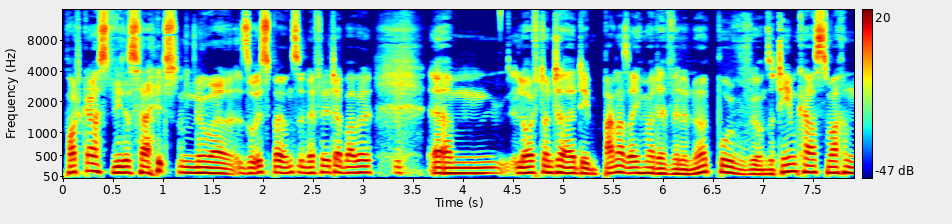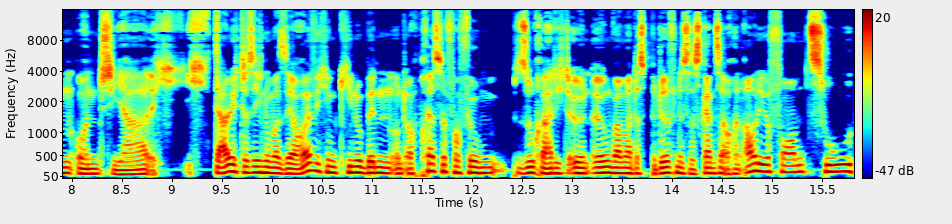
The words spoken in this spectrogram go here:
Podcast, wie das halt nur mal so ist bei uns in der Filterbubble, ähm, läuft unter dem Banner, sag ich mal, der Welle Nerdpool, wo wir unsere Themencasts machen. Und ja, ich, ich dadurch, dass ich nun mal sehr häufig im Kino bin und auch Pressevorführungen besuche, hatte ich irgendwann mal das Bedürfnis, das Ganze auch in Audioform zu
